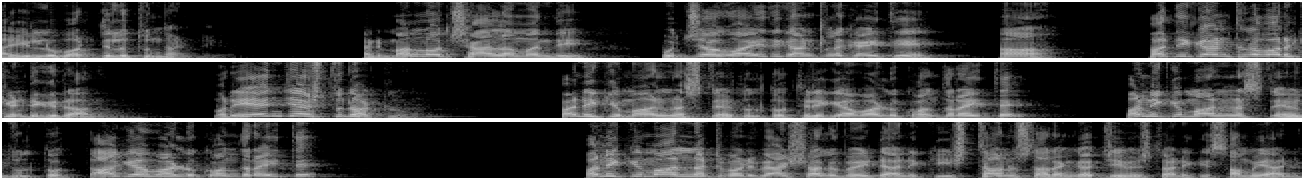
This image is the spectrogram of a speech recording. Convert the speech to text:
ఆ ఇల్లు వర్ధిల్లుతుందండి. కానీ మనలో చాలామంది ఉద్యోగం ఐదు గంటలకైతే పది గంటల వరకు ఇంటికి రారు. మరి ఏం చేస్తున్నట్లు? పనికి మాలిన స్నేహితులతో తిరిగేవాళ్ళు కొందరైతే పనికి మాలిన స్నేహితులతో తాగేవాళ్ళు కొందరైతే పనికి మాలినటువంటి వేషాలు వేయడానికి ఇష్టానుసారంగా జీవించడానికి సమయాన్ని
